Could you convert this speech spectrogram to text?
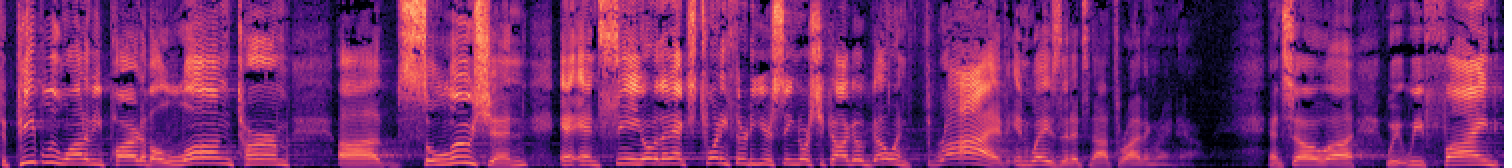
to people who want to be part of a long-term uh, solution and, and, seeing over the next 20, 30 years, seeing North Chicago go and thrive in ways that it's not thriving right now. And so uh, we, we find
